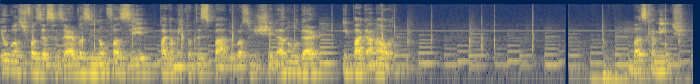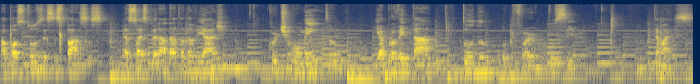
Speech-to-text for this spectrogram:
Eu gosto de fazer as reservas e não fazer pagamento antecipado. Eu gosto de chegar no lugar e pagar na hora. Basicamente, após todos esses passos, é só esperar a data da viagem curtir o momento e aproveitar tudo for possível. Até mais.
